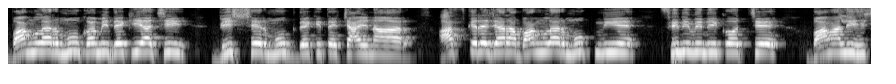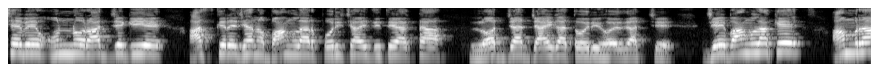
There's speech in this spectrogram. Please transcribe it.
বাংলার মুখ আমি দেখিয়াছি, বিশ্বের মুখ দেখিতে চাই না আর। আজকের যারা বাংলার মুখ নিয়ে সিনিমিনি করছে, বাঙালি হিসেবে অন্য রাজ্যে গিয়ে আজকের যেন বাংলার পরিচয় দিতে একটা লজ্জার জায়গা তৈরি হয়ে যাচ্ছে। যে বাংলাকে আমরা,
